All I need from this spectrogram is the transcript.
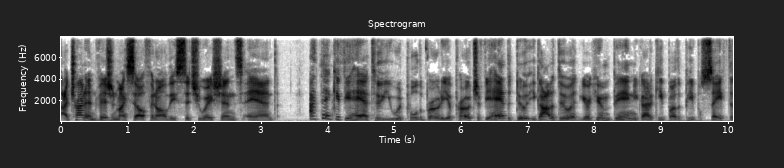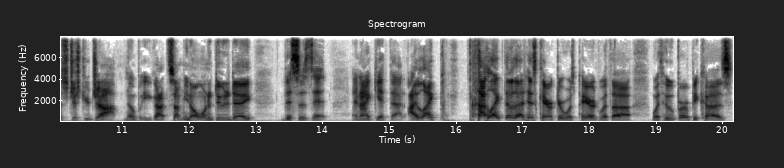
I try to envision myself in all these situations, and I think if you had to, you would pull the Brody approach. If you had to do it, you got to do it. You're a human being. You got to keep other people safe. That's just your job. No, but you got something you don't want to do today. This is it, and I get that. I like, I like though that his character was paired with uh with Hooper because.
